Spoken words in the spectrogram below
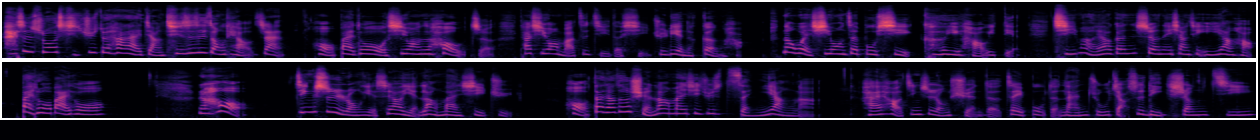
还是说喜剧对他来讲其实是一种挑战？吼、哦，拜托，我希望是后者。他希望把自己的喜剧练得更好。那我也希望这部戏可以好一点，起码要跟社内相亲一样好。拜托，拜托。然后金世荣也是要演浪漫戏剧。吼、大家都选浪漫戏剧是怎样啦？还好金世荣选的这部的男主角是李生基，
